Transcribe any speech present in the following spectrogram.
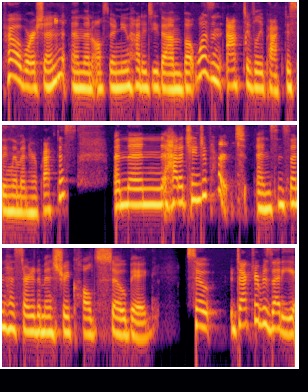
pro abortion and then also knew how to do them, but wasn't actively practicing them in her practice. And then had a change of heart. And since then has started a ministry called So Big. So, Dr. Buzzetti,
